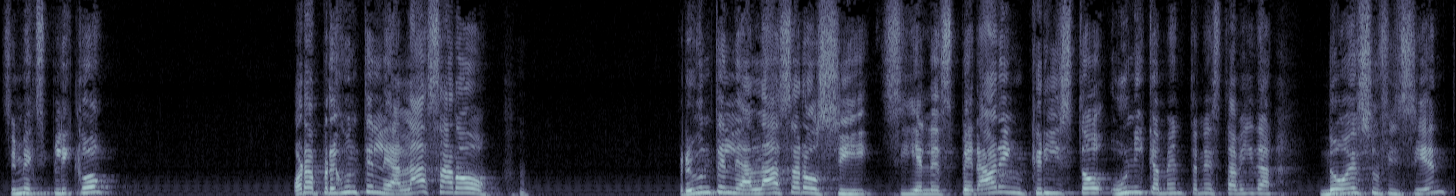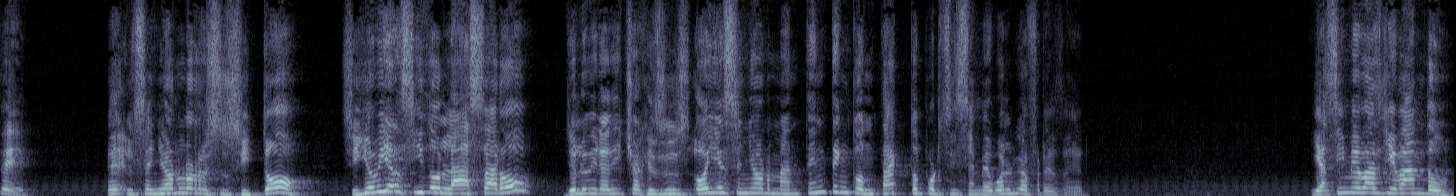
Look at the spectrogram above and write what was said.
¿Sí me explico? Ahora pregúntenle a Lázaro. Pregúntenle a Lázaro si, si el esperar en Cristo únicamente en esta vida no es suficiente. El Señor lo resucitó. Si yo hubiera sido Lázaro, yo le hubiera dicho a Jesús, oye Señor, mantente en contacto por si se me vuelve a ofrecer. Y así me vas llevando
